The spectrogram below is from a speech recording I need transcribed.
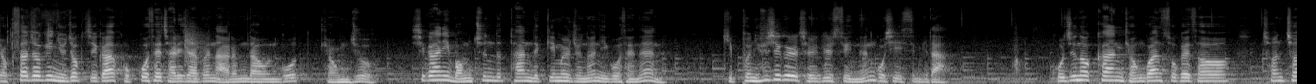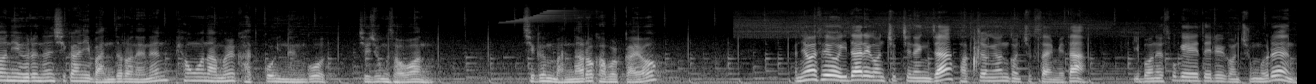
역사적인 유적지가 곳곳에 자리 잡은 아름다운 곳 경주. 시간이 멈춘 듯한 느낌을 주는 이곳에는 깊은 휴식을 즐길 수 있는 곳이 있습니다. 고즈넉한 경관 속에서 천천히 흐르는 시간이 만들어내는 평온함을 갖고 있는 곳 지중서원. 지금 만나러 가볼까요? 안녕하세요. 이달의 건축 진행자 박정현 건축사입니다. 이번에 소개해드릴 건축물은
